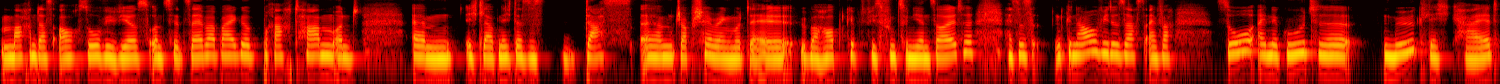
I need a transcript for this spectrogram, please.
machen das auch so, wie wir es uns jetzt selber beigebracht haben. Und ähm, ich glaube nicht, dass es das ähm, Jobsharing-Modell überhaupt gibt, wie es funktionieren sollte. Es ist genau wie du sagst, einfach so eine gute Möglichkeit,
